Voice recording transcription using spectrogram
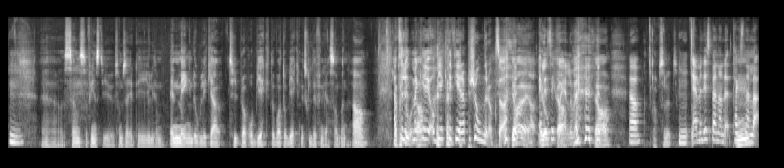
Eh, sen så finns det ju, som du säger, det är ju liksom en mängd olika typer av objekt och vad ett objekt nu skulle definieras som. Men, ja, jag Absolut, förstår, man ja. kan ju objektifiera personer också. Ja, ja, ja. Eller Jo, sig ja. själv. Ja, ja. absolut. Mm. Nej, men det är spännande. Tack snälla.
